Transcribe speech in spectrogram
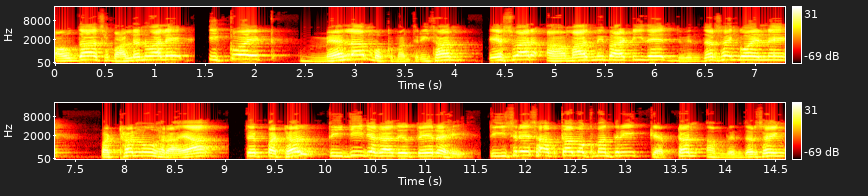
ਅਹੁਦਾ ਸੰਭਾਲਣ ਵਾਲੇ ਇੱਕੋ ਇੱਕ ਮਹਿਲਾ ਮੁੱਖ ਮੰਤਰੀ ਸਨ। ਇਸ ਵਾਰ ਆਮ ਆਦਮੀ ਪਾਰਟੀ ਦੇ ਦਵਿੰਦਰ ਸਿੰਘ ਗੋਇਲ ਨੇ ਪੱਠਲ ਨੂੰ ਹਰਾਇਆ ਤੇ ਪੱਠਲ ਤੀਜੀ ਜਗ੍ਹਾ ਦੇ ਉੱਤੇ ਰਹੇ। ਤੀਸਰੇ ਸਾਬਕਾ ਮੁੱਖ ਮੰਤਰੀ ਕੈਪਟਨ ਅਮਰਿੰਦਰ ਸਿੰਘ,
